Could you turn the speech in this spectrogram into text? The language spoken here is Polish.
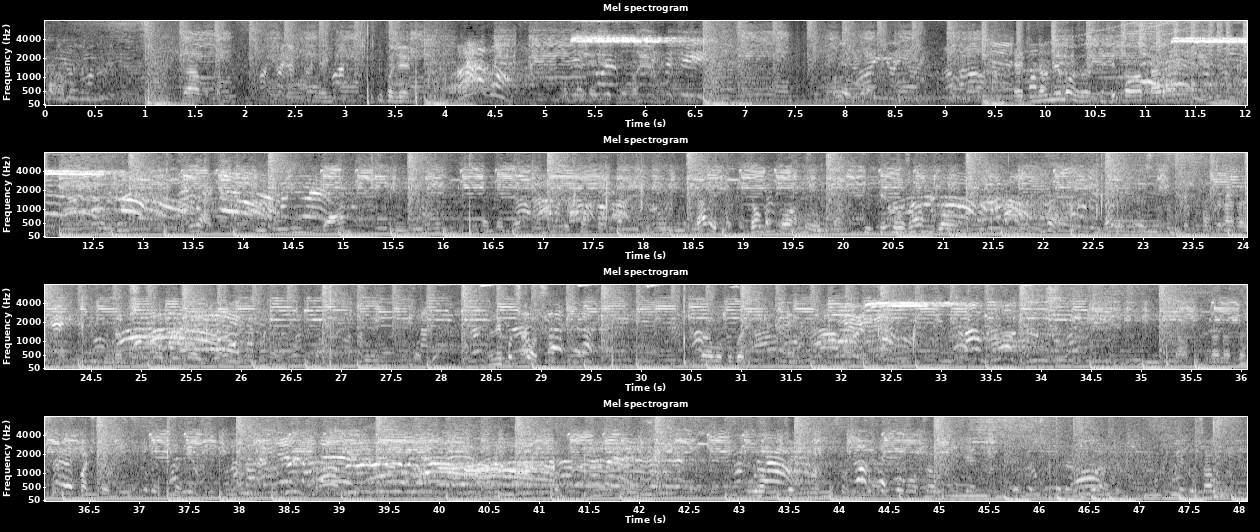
Brawo. I po podziękuję. Brawo! Ej, No nie może, ty to kara. Ja? Dalej to, zobacz. I ty dużo? No. No nie podskoczy. Bravo Hubert. No, no, no, no. E, patrz, to jest wszystko Urobicie po prostu pomocą idzie. Kupuję go cały tydzień.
